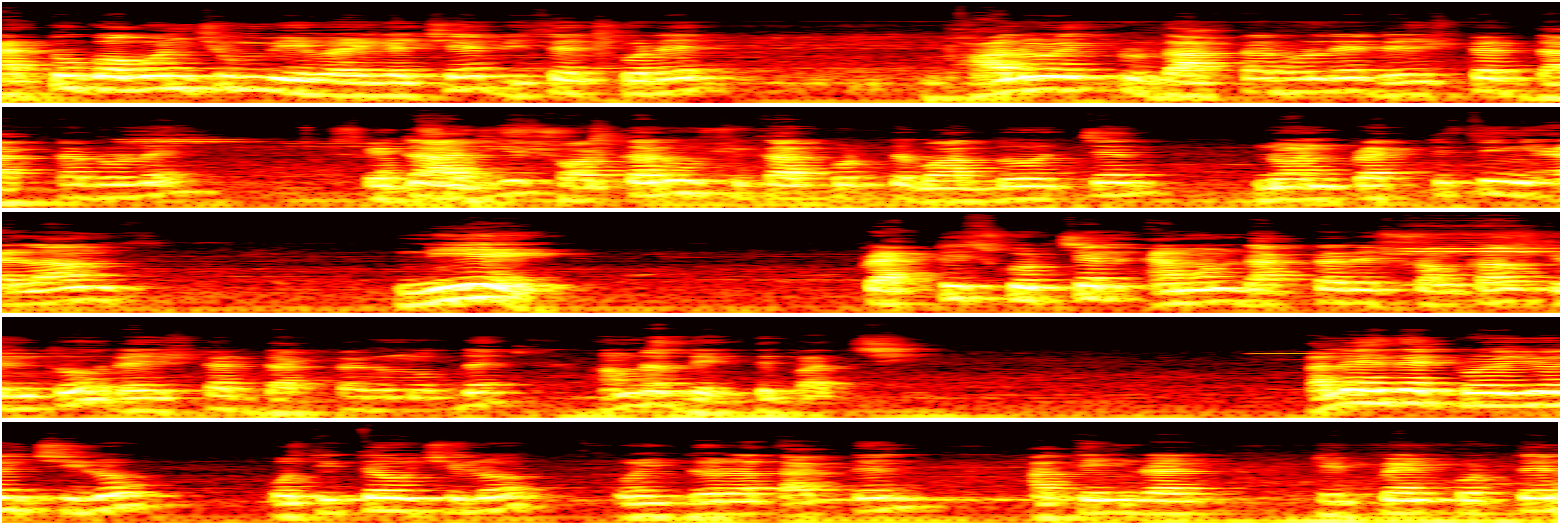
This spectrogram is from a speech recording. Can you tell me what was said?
এত গগনচুম্বী হয়ে গেছে বিশেষ করে ভালো একটু ডাক্তার হলে রেজিস্টার্ড ডাক্তার হলে এটা আজকে সরকারও স্বীকার করতে বাধ্য হচ্ছেন। নন প্র্যাকটিসিং অ্যালাউন্স নিয়ে প্র্যাকটিস করছেন এমন ডাক্তারের সংখ্যাও কিন্তু রেজিস্টার্ড ডাক্তারের মধ্যে আমরা দেখতে পাচ্ছি। তাহলে এদের প্রয়োজন ছিল অতীতেও ছিল বৈদ্যরা থাকতেন হাকিমরা ট্রিটমেন্ট করতেন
